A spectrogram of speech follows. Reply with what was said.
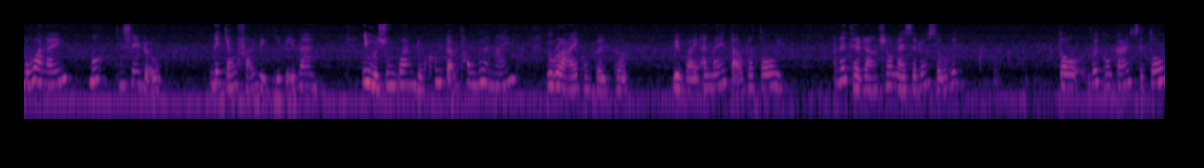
Bố anh ấy mất cho say rượu. Đây chẳng phải việc gì vĩ vang. Nhưng người xung quanh đều không cảm thông với anh ấy. Ngược lại còn cười cợt. Vì vậy anh ấy tạo ra tôi. Anh ấy thề rằng sau này sẽ đối xử với tôi với con cái sẽ tốt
